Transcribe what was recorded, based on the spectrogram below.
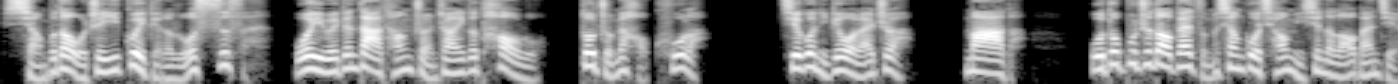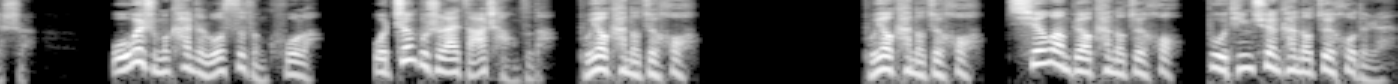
想不到我这一跪给了螺蛳粉，我以为跟大唐转账一个套路，都准备好哭了，结果你给我来这，妈的！我都不知道该怎么向过桥米线的老板解释，我为什么看着螺蛳粉哭了？我真不是来砸场子的！不要看到最后，不要看到最后，千万不要看到最后！不听劝看到最后的人，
